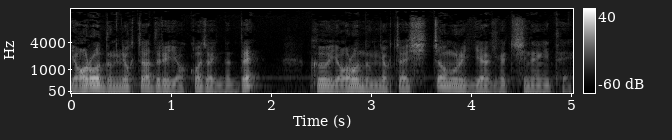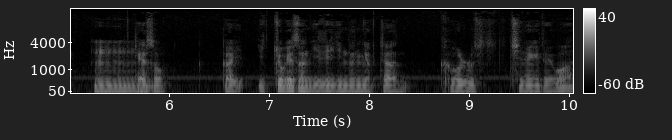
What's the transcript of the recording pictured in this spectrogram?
여러 능력자들이 엮어져 있는데 그 여러 능력자의 시점으로 이야기가 진행이 돼 음. 계속 그러니까 이- 이쪽에선 이, 이 능력자 그걸로 진행이 되고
